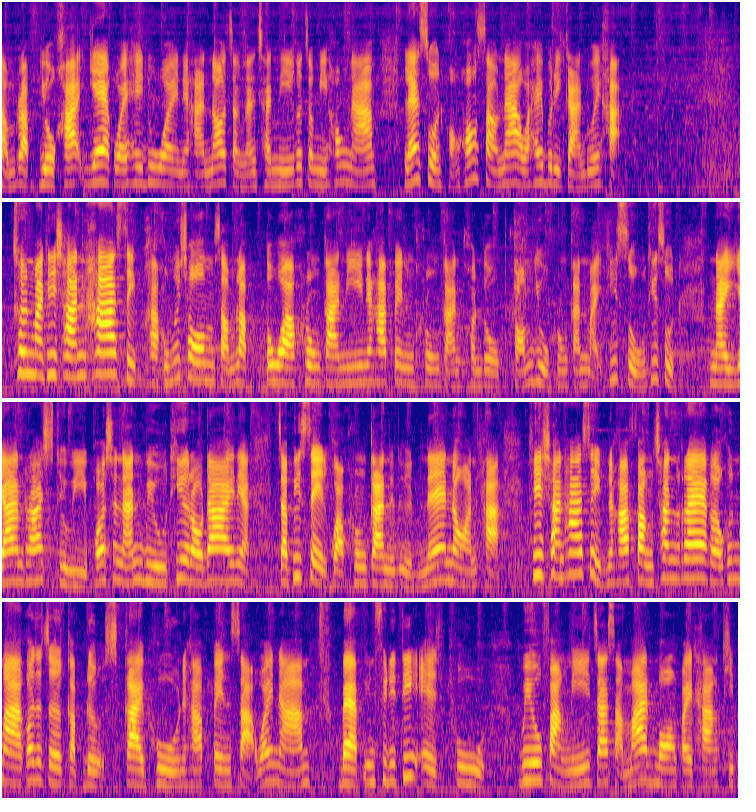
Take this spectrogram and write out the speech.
สำหรับโยคะแยกไว้ให้ด้วยนะคะ นอกจากนั้นชั้นนี้ก็จะมีห้องน้ำและส่วนของห้องซาวน่าไว้ให้บริการด้วยค่ะ ขึ้นมาที่ชั้น 50 ค่ะคุณผู้ชมสำหรับตัวโครงการนี้นะคะ เป็นโครงการคอนโดพร้อมอยู่โครงการใหม่ที่สูงที่สุดในย่านราชเทวี เพราะฉะนั้นวิวที่เราได้เนี่ยจะพิเศษกว่าโครงการอื่นๆ แน่นอนค่ะ ที่ชั้น 50 นะคะ ฟังก์ชันแรกเราขึ้นมาก็จะเจอกับเดอะสกายพูลนะคะเป็นสระว่ายน้ำแบบ Infinity Edge Pool วิวฝั่งนี้จะสามารถมองไปทางทิศ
